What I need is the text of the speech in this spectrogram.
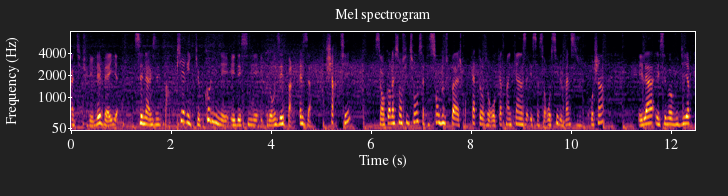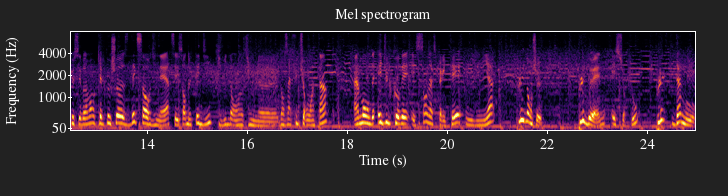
intitulé L'éveil, scénarisé par Pierrick Collinet et dessiné et colorisé par Elsa Chartier. C'est encore la science-fiction, ça fait 112 pages pour 14,95€ et ça sort aussi le 26 août prochain. Et là, laissez-moi vous dire que c'est vraiment quelque chose d'extraordinaire. C'est l'histoire de Teddy qui vit dans, une, euh, dans un futur lointain, un monde édulcoré et sans aspérité où il n'y a plus d'enjeux, plus de haine et surtout plus d'amour.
